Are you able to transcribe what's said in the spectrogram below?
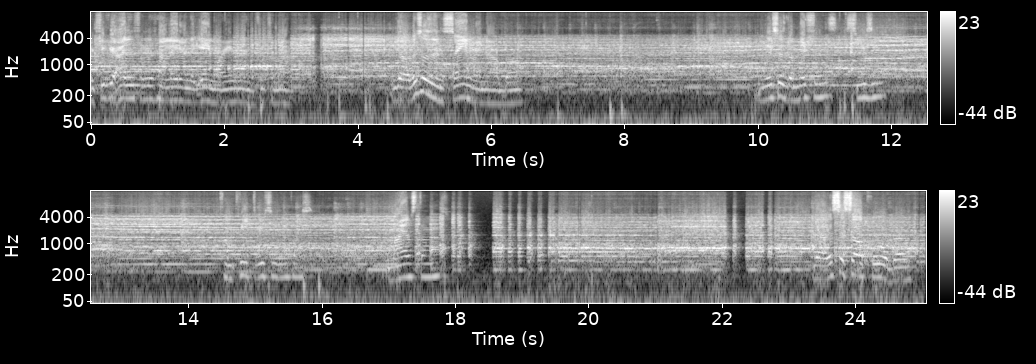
Retrieve your items from the tent later in the game or even in the future map. Yo, this is insane right now, bro. This is the missions season. Complete three season quests. Milestones. Yo, this is so cool, bro.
